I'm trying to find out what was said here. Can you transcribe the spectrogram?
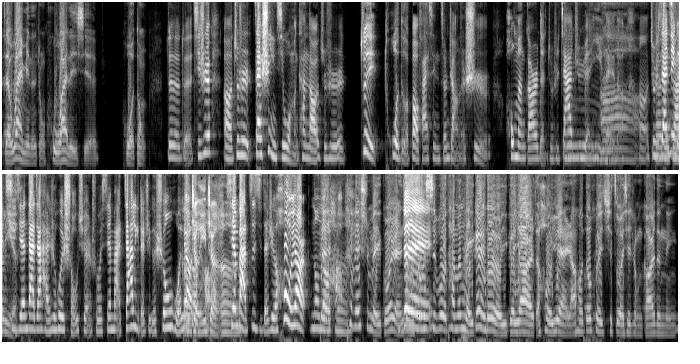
在外面的那种户外的一些活动。对对对，其实呃，就是在适应期，我们看到就是最获得爆发性增长的是 home and garden，就是家居园艺类的。啊嗯，就是在那个期间，大家还是会首选说，先把家里的这个生活料理好整一整，嗯先把自己的这个后院儿弄对弄好。嗯特别是美国人，对这种东西部，他们每个人都有一个 yard 的后院，然后都会去做一些这种 gardening。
